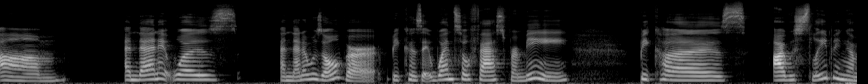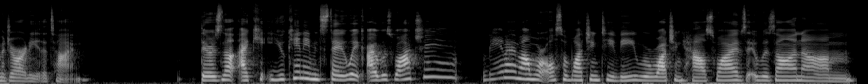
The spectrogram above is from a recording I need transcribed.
Um and then it was and then it was over because it went so fast for me because I was sleeping a majority of the time. There's not I can't you can't even stay awake. I was watching me and my mom were also watching TV. We were watching Housewives. It was on um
